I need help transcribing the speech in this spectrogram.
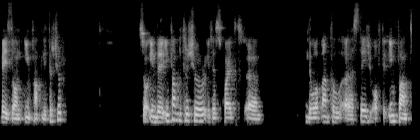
based on infant literature so in the infant literature, it is quite uh, developmental uh, stage of the infant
